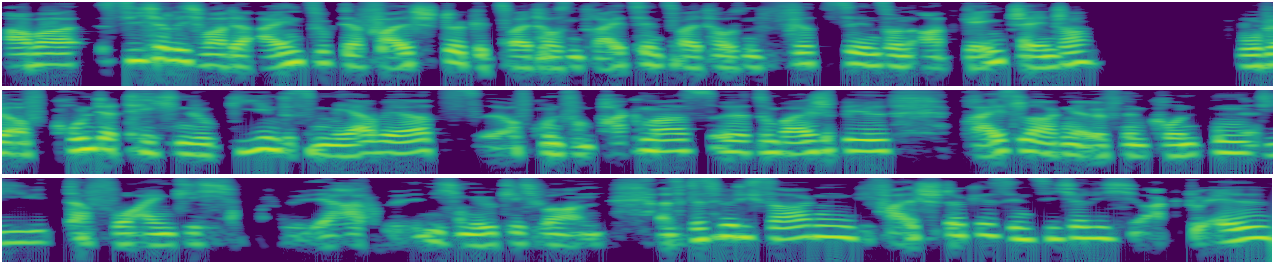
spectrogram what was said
Aber sicherlich war der Einzug der Fallstöcke 2013, 2014 so eine Art Gamechanger, wo wir aufgrund der Technologie und des Mehrwerts, äh, aufgrund von Packmas äh, zum Beispiel, Preislagen eröffnen konnten, die davor eigentlich ja, nicht möglich waren. Also das würde ich sagen, die Fallstöcke sind sicherlich aktuell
